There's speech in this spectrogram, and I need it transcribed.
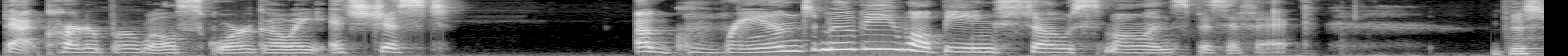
that Carter Burwell score going. It's just a grand movie while being so small and specific. This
